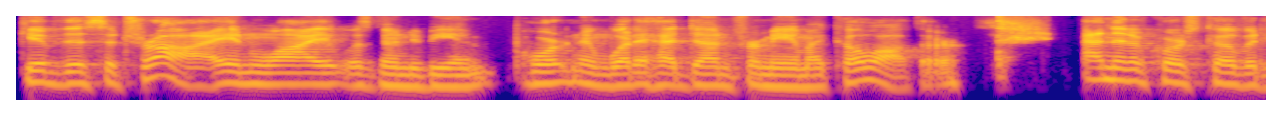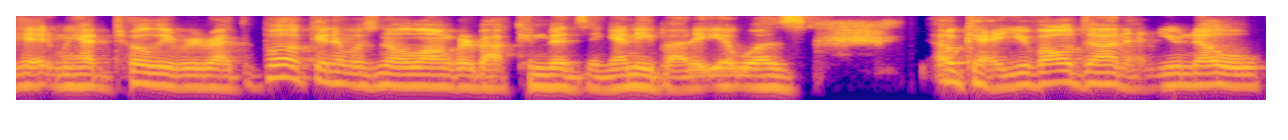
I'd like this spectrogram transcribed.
give this a try and why it was going to be important and what it had done for me and my co-author. And then of course COVID hit and we had to totally rewrite the book and it was no longer about convincing anybody. It was okay, you've all done it. You know,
